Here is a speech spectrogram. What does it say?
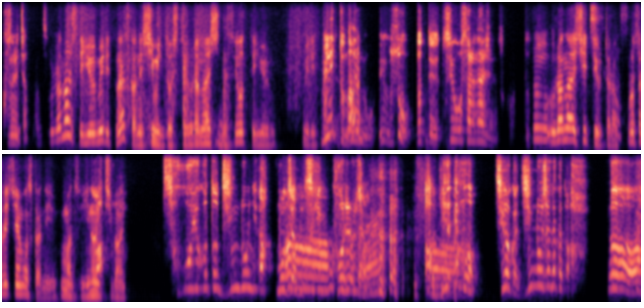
崩れちゃったんですよ。占い師っていうメリットないですかね？市民として占い師ですよっていうメリット。メリットないの？え、嘘？だって通用されないじゃないですか。占い師って言ったら殺されちゃいますからね？まず、胃の一番に。そういうこと？人狼に、あ、もうじゃあもう次食われるじゃん。あ、いやでも、違うか、人狼じゃなかった。あ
